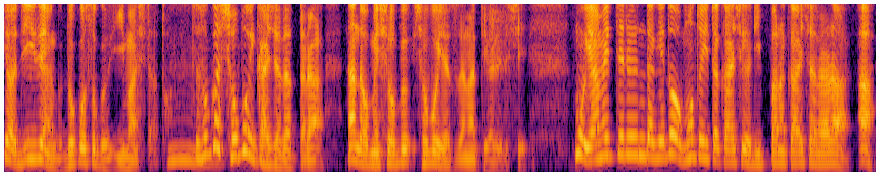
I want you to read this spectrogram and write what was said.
や、以前どこそこいましたと。でそこはしょぼい会社だったら、なんだおめえしょぼしょぼいやつだなって言われるし、もう辞めてるんだけど、元いた会社が立派な会社なら、あ、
